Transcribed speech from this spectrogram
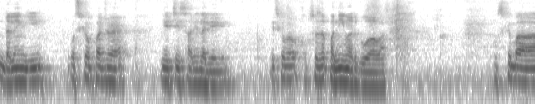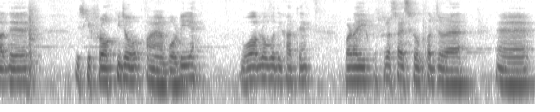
डलेंगी, उसके ऊपर जो है ये चीज़ सारी लगेगी। इसके ऊपर खूबसूरत सा पनी वर्क हुआ हुआ। उसके बाद इसकी फ्रॉक की जो बॉडी है, वो आप लोगों को दिखाते हैं। बड़ा ही खूबसूरत सा इसके ऊपर जो है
